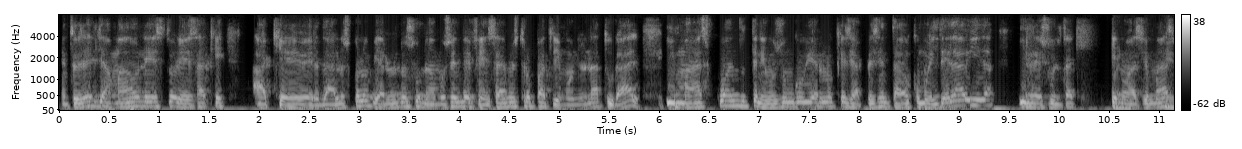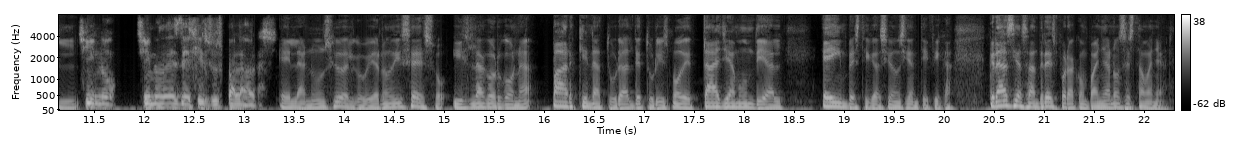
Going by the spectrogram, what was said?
Entonces el llamado, Néstor, es a que, a que de verdad los colombianos nos unamos en defensa de nuestro patrimonio natural y más cuando tenemos un gobierno que se ha presentado como el de la vida y resulta que, no hace más sino, sino desdecir sus palabras. El anuncio del gobierno dice eso, Isla Gorgona, Parque Natural de Turismo de talla mundial e investigación científica. Gracias Andrés por acompañarnos esta mañana.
